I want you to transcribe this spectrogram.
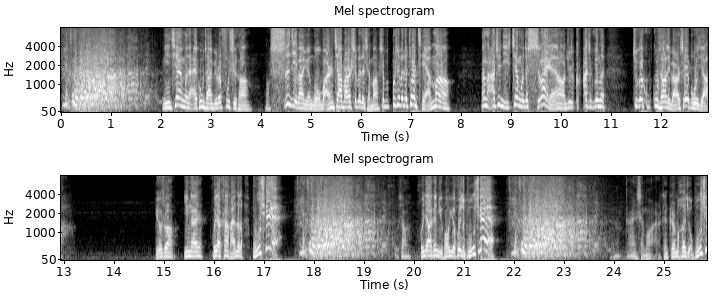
你见过哪个工厂，比如说富士康，十几万员工晚上加班是为了什么？是不不是为了赚钱吗？那哪去？你见过这十万人啊？就是嘎就跟那，就搁工厂里边，谁也不回家，比如说应该回家看孩子了，不去。上回家跟女朋友约会了，不去。干什么玩意儿？跟哥们喝酒不去。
